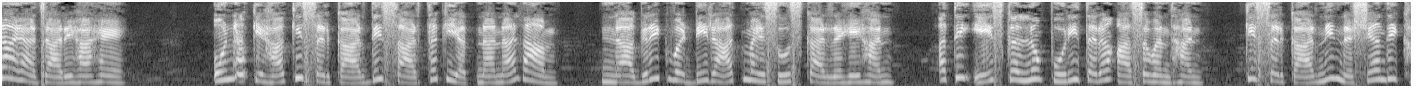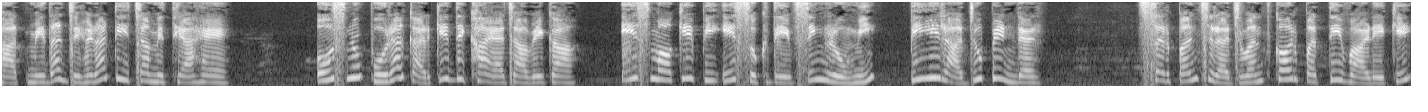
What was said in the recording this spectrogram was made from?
ਢਾਇਆ ਜਾ ਰਿਹਾ ਹੈ। ਉਨ੍ਹਾਂ ਕਿਹਾ ਕਿ ਸਰਕਾਰ ਦੇ ਸਾਰਥਕ ਯਤਨਾਂ ਨਾਲ ਆਮ ਨਾਗਰਿਕ ਵੱਡੀ ਰਾਹਤ ਮਹਿਸੂਸ ਕਰ ਰਹੇ ਹਨ ਅਤੇ ਇਸ ਗੱਲੋਂ ਪੂਰੀ ਤਰ੍ਹਾਂ ਆਸਵੰਦ ਹਨ ਕਿ ਸਰਕਾਰ ਨੇ ਨਸ਼ਿਆਂ ਦੇ ਖਾਤਮੇ ਦਾ ਜਿਹੜਾ ਟੀਚਾ ਮਿੱਥਿਆ ਹੈ ਉਸ ਨੂੰ ਪੂਰਾ ਕਰਕੇ ਦਿਖਾਇਆ ਜਾਵੇਗਾ। ਇਸ ਮੌਕੇ ਪੀਏ ਸੁਖਦੇਵ ਸਿੰਘ ਰੋਮੀ, ਪੀਏ ਰਾਜੂ ਪਿੰਡਰ, ਸਰਪੰਚ ਰਜਵੰਤ ਕੌਰ ਪੱਤੀ ਵਾੜੇ ਕੇ,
